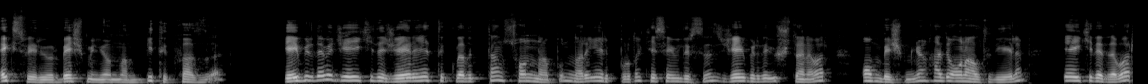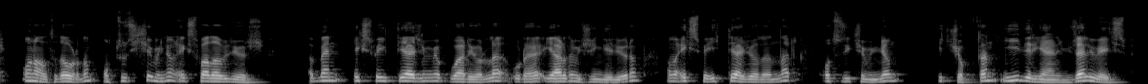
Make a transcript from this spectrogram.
X veriyor 5 milyondan bir tık fazla. C1'de ve C2'de JR'ye tıkladıktan sonra bunları gelip burada kesebilirsiniz. C1'de 3 tane var. 15 milyon. Hadi 16 diyelim. C2'de de var. 16'da oradan 32 milyon exp alabiliyoruz. Ben XP ihtiyacım yok Warrior'la buraya yardım için geliyorum. Ama XP ihtiyacı olanlar 32 milyon hiç yoktan iyidir yani. Güzel bir exp.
